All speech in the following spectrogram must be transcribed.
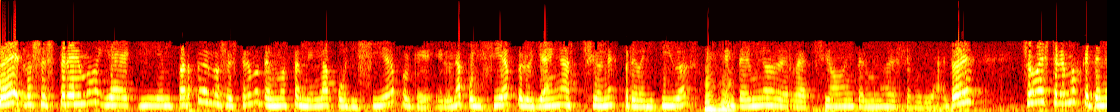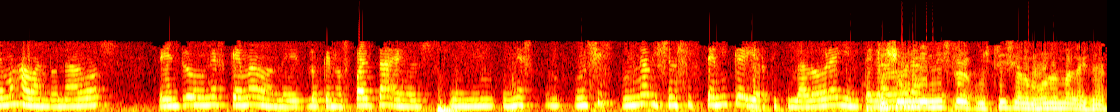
Entonces, los extremos, y, y en parte de los extremos tenemos también la policía, porque es la policía, pero ya en acciones preventivas, en términos de reacción, en términos de seguridad. Entonces, son extremos que tenemos abandonados dentro de un esquema donde lo que nos falta es un, un un una visión sistémica y articuladora y integradora. un ministro de justicia a lo mejor no es mala idea.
